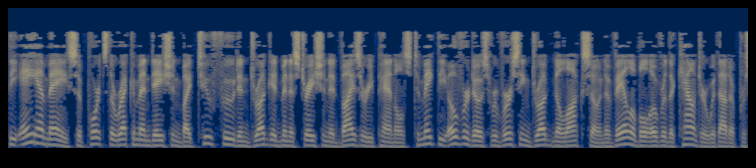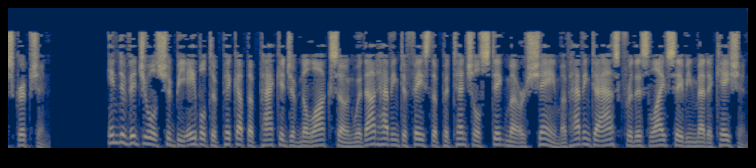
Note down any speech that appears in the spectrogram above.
The AMA supports the recommendation by two Food and Drug Administration advisory panels to make the overdose-reversing drug naloxone available over the counter without a prescription. Individuals should be able to pick up a package of naloxone without having to face the potential stigma or shame of having to ask for this life-saving medication.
